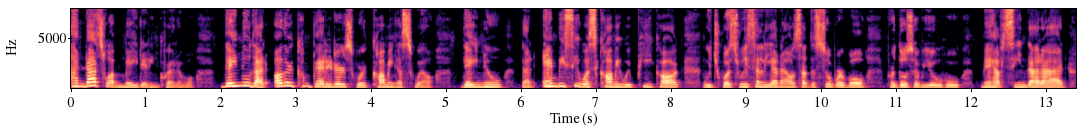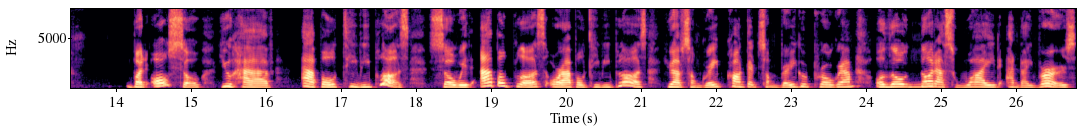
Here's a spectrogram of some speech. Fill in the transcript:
And that's what made it incredible. They knew that other competitors were coming as well. They knew that NBC was coming with Peacock, which was recently announced at the Super Bowl, for those of you who may have seen that ad. But also, you have Apple TV Plus. So with Apple Plus or Apple TV Plus, you have some great content, some very good program, although not as wide and diverse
